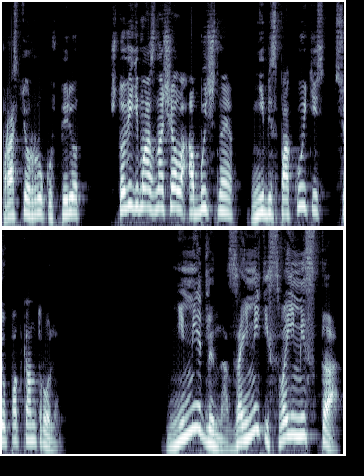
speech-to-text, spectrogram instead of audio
простер руку вперед, что, видимо, означало обычное «не беспокойтесь, все под контролем». «Немедленно займите свои места!»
